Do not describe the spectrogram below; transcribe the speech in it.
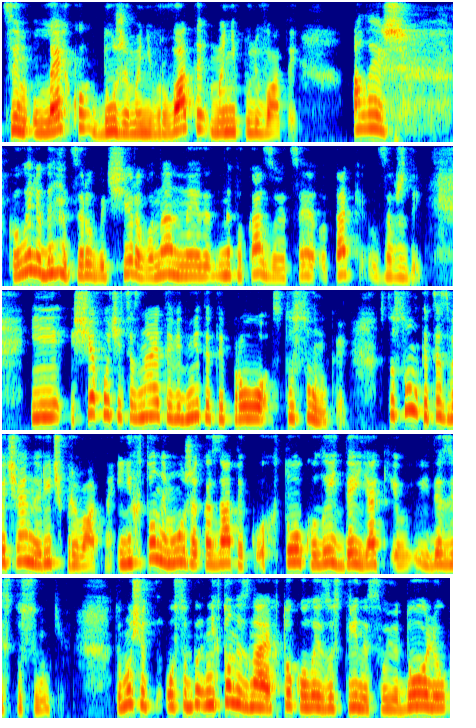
цим легко дуже маневрувати, маніпулювати. Але ж коли людина це робить щиро, вона не, не показує це отак завжди. І ще хочеться, знаєте, відмітити про стосунки. Стосунки це, звичайно, річ приватна, і ніхто не може казати, хто коли йде, як йде зі стосунків. Тому що особи... ніхто не знає, хто коли зустріне свою долю.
